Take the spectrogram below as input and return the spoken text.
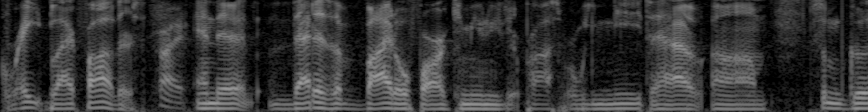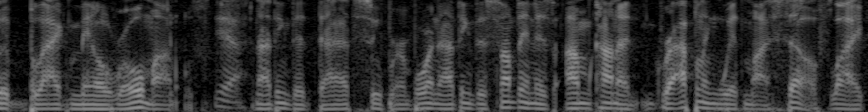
great black fathers, Right. and that that is a vital for our community to prosper. We need to have um, some good black male role models. Yeah. and I think that that's super important. I think that's something that's I'm kind of grappling with myself, like.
